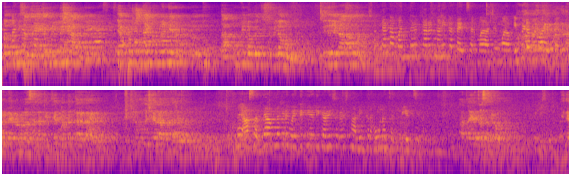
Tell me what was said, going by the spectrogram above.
मग तुम्ही सांगा याच्यापूर्वी कशी राहत होते त्या नाही मला मान्य ना. लोकांची सुविधा म्हणून. पण त्यांना बंधनकारक नाही करता येत सर. माझे एम पी डब्ल्यू नाही आज सध्या आपल्याकडे वैद्यकीय अधिकारी सगळे स्थानिक राहूनच आहेत पी एच सीला आता याचं सगळं हे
